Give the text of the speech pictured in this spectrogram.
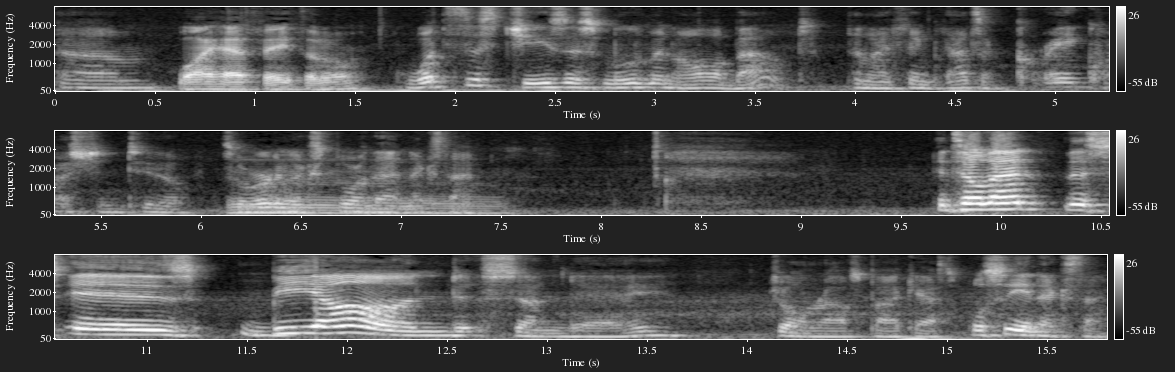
Um, Why have faith at all? what's this Jesus movement all about? And I think that's a great question too. So we're going to explore that next time. Until then, this is Beyond Sunday, Joel and Rob's podcast. We'll see you next time.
